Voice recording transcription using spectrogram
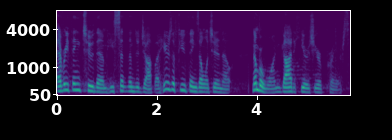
everything to them, he sent them to Joppa. Here's a few things I want you to know. Number one, God hears your prayers.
